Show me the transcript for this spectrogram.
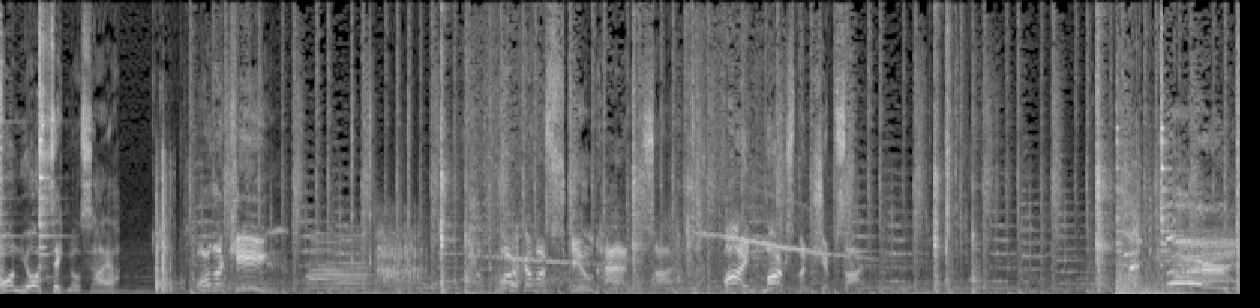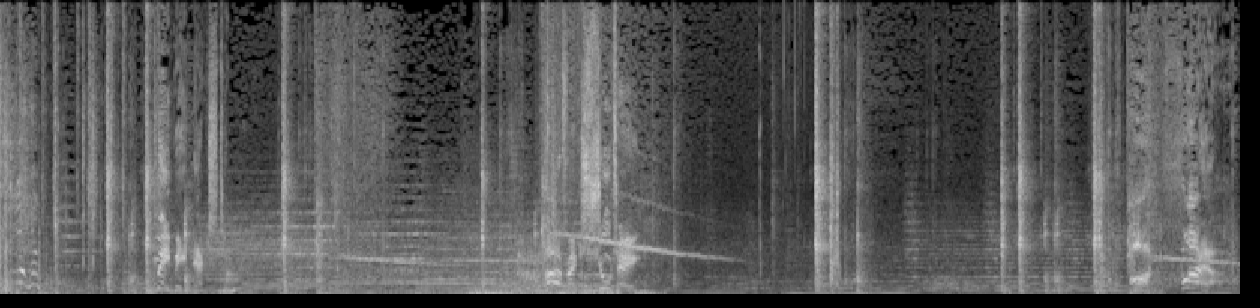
On your signal, sire. For the king! The work of a skilled hand, sire. Fine marksmanship, sire. Maybe next time. Perfect shooting! Fire!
